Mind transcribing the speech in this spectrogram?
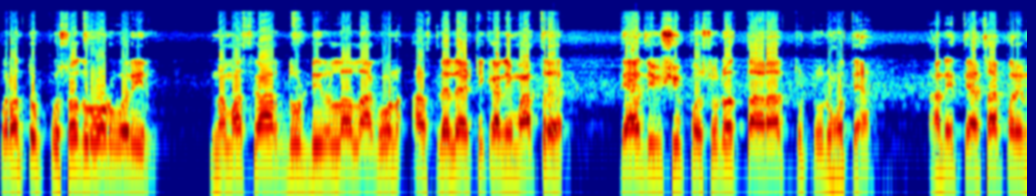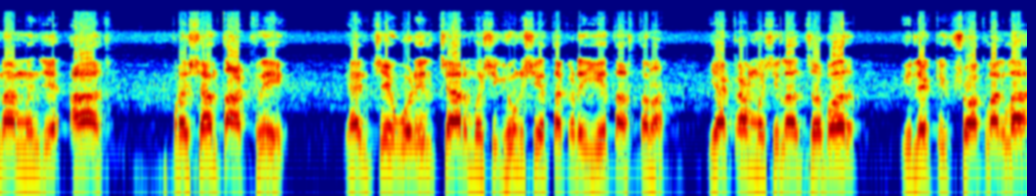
परंतु पुसद रोडवरील नमस्कार दुडीरला डीरला लागून असलेल्या ठिकाणी मात्र त्या दिवशीपासूनच तारा तुटून होत्या. आणि त्याचा परिणाम म्हणजे आज प्रशांत आखरे यांचे वडील चार म्हशी घेऊन शेताकडे येत असताना एका म्हशीला जबर इलेक्ट्रिक शॉक लागला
